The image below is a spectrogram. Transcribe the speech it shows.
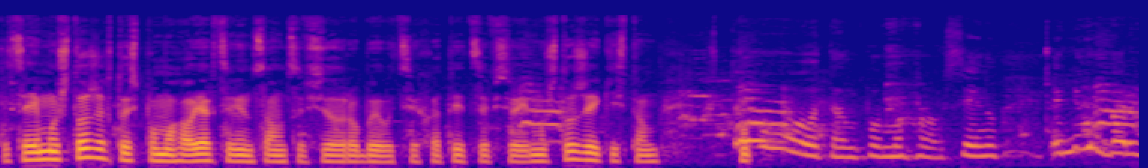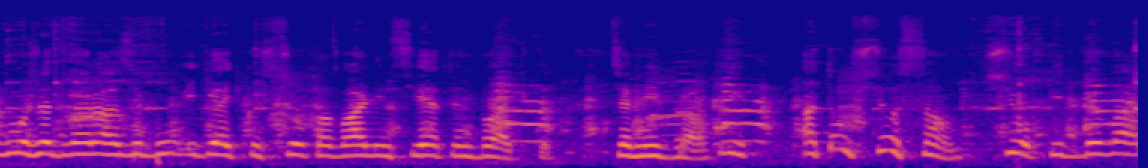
То це йому ж теж хтось допомагав, як це він сам це все робив, ці хати, це все. Йому ж теж якісь там. Хто там помагав сину? Любер, може, два рази був і дядько Стьопа Валін Святин батько. Це мій брат. І, а то все сам, все підбивав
